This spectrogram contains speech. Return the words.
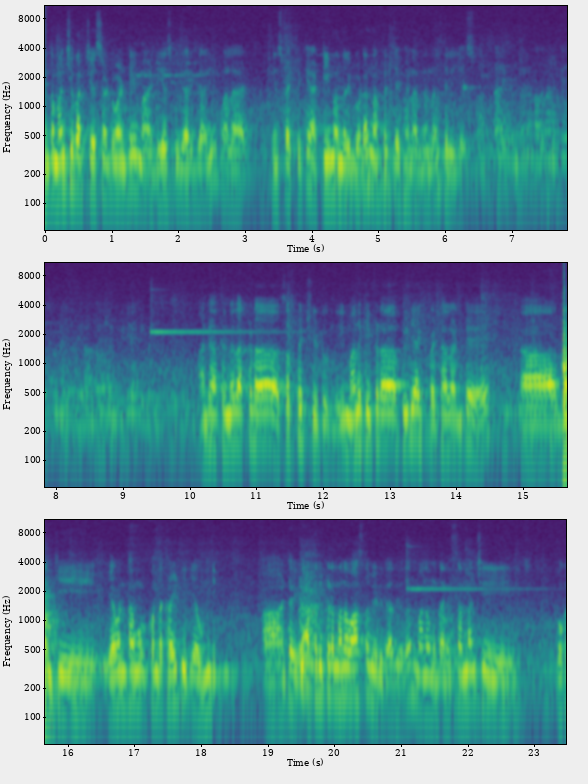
ఇంత మంచి వర్క్ చేసినటువంటి మా డిఎస్పీ గారికి కానీ వాళ్ళ ఇన్స్పెక్టర్కి ఆ టీం అందరికి కూడా నా ప్రత్యేకమైన అభినందనలు తెలియజేస్తున్నాను. అంటే అతని మీద అక్కడ సస్పెక్ట్ షీట్ ఉంది. మనకి ఇక్కడ పీడియాకి పెట్టాలంటే దానికి ఏమంటాము కొంత క్రైటీరియా ఉంది. అంటే అతను ఇక్కడ మన వాస్తవ్యుడు కాదు కదా. మనం దానికి సంబంధించి ఒక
